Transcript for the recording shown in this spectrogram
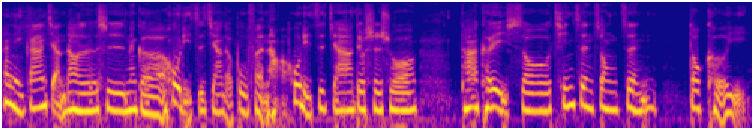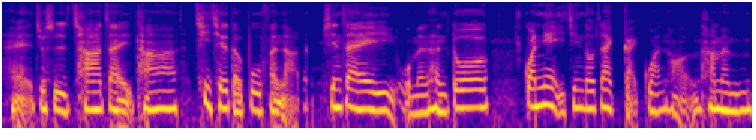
那你刚刚讲到的是那个护理之家的部分哈，护理之家就是说，它可以收轻症、重症都可以，嘿，就是插在它气切的部分啊。现在我们很多观念已经都在改观哈，他们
